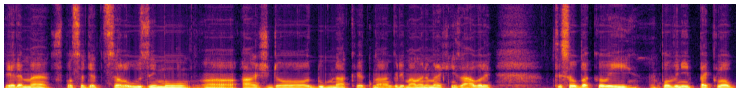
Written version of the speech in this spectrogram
Jedeme v podstatě celou zimu až do dubna, května, kdy máme nominační závody ty jsou takový povinný peklo,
